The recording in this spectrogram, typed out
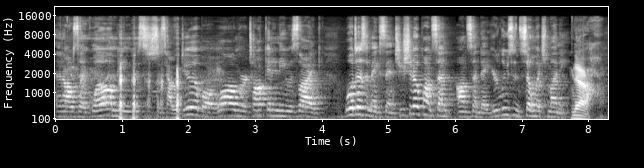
And I was like, "Well, I mean, this is just how we do it." Blah blah. blah. And we were talking, and he was like, "Well, it doesn't make sense. You should open on sun- on Sunday. You're losing so much money." Yeah,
